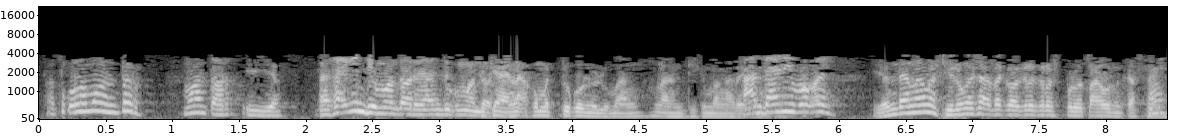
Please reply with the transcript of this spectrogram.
Tak tukul motor. Motor. Iya. Lah saiki ndi motor ya untuk motor? Gak enak aku metu kono lho Mang, nanti ki Mang arek. Tandani pokoke. Ya enten ana dilunga sak teko kira-kira 10 tahun kas. Eh?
